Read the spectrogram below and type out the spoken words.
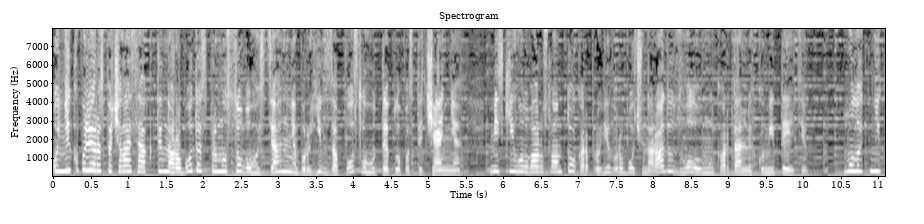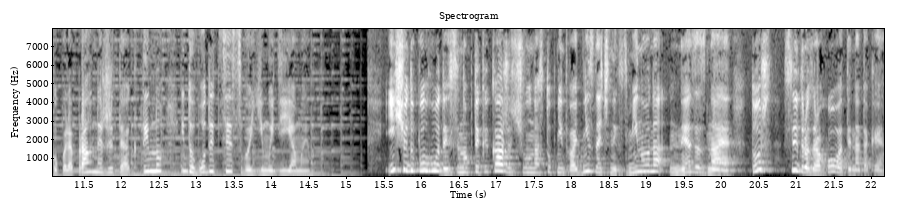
У Нікополі розпочалася активна робота з примусового стягнення боргів за послугу теплопостачання. Міський голова Руслан Токар провів робочу нараду з головами квартальних комітетів. Молодь Нікополя прагне жити активно і доводить це своїми діями. І щодо погоди, синоптики кажуть, що у наступні два дні значних змін вона не зазнає, тож слід розраховувати на таке.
